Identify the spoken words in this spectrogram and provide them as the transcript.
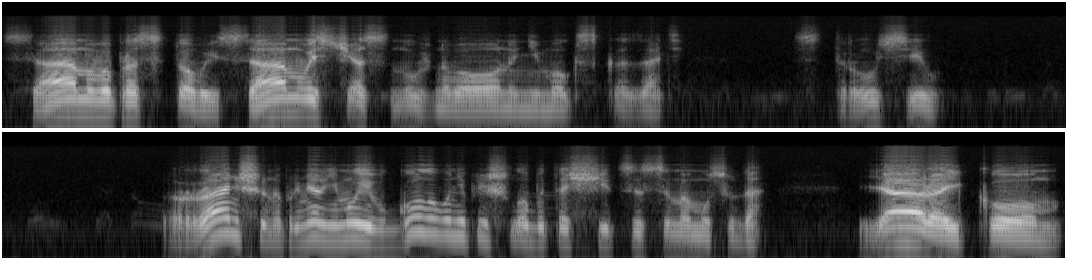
самого простого и самого сейчас нужного он и не мог сказать. Струсил. Раньше, например, ему и в голову не пришло бы тащиться самому сюда. Я райком,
